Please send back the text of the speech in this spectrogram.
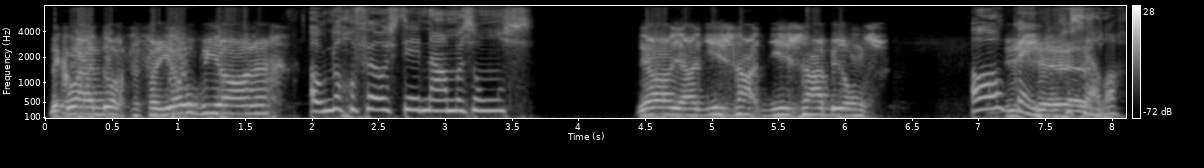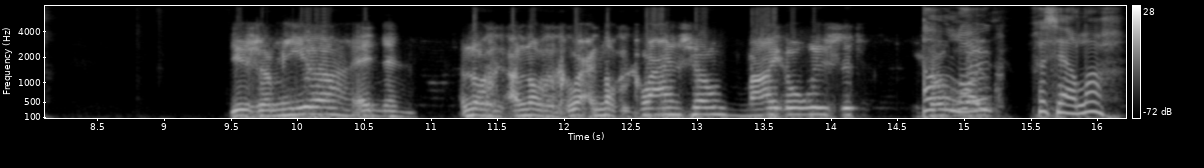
de kleindochter van Jopie jarig. Ook nog gefeliciteerd namens ons. Ja, ja, die is na, die is na bij ons. Oké, Dus, gezellig. Die is Amira en, en nog, en nog, een, nog een kleinzoon, Michael is het. Is Oh, leuk. Gezellig.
